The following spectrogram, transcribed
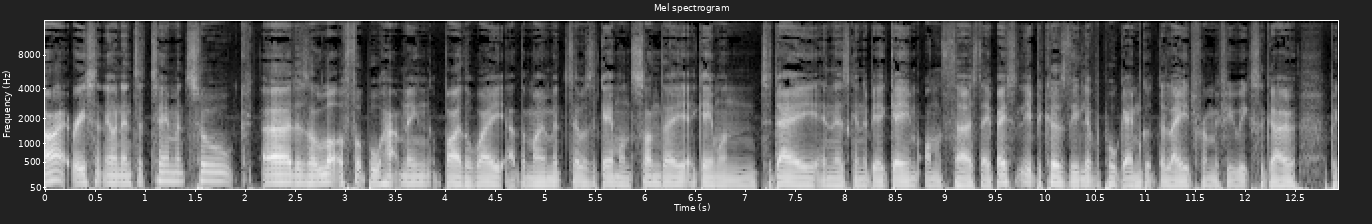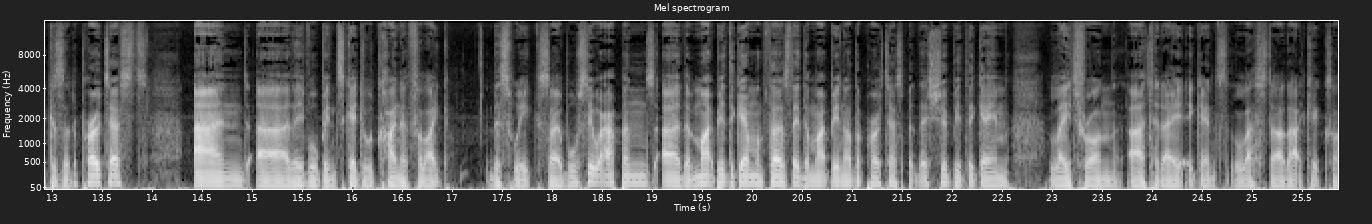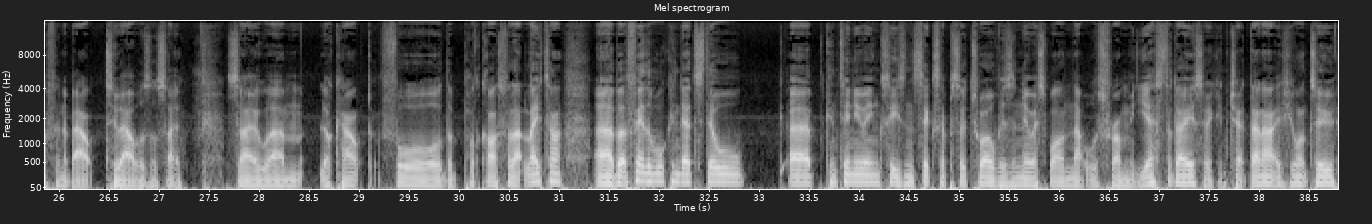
Alright, recently on Entertainment Talk, uh, there's a lot of football happening, by the way, at the moment. There was a game on Sunday, a game on today, and there's going to be a game on Thursday. Basically, because the Liverpool game got delayed from a few weeks ago because of the protests, and uh, they've all been scheduled kind of for like this week. So we'll see what happens. Uh, there might be the game on Thursday. There might be another protest, but there should be the game later on uh, today against Leicester. That kicks off in about two hours or so. So um, look out for the podcast for that later. Uh, but Fear the Walking Dead still uh, continuing. Season 6, Episode 12 is the newest one. That was from yesterday, so you can check that out if you want to.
